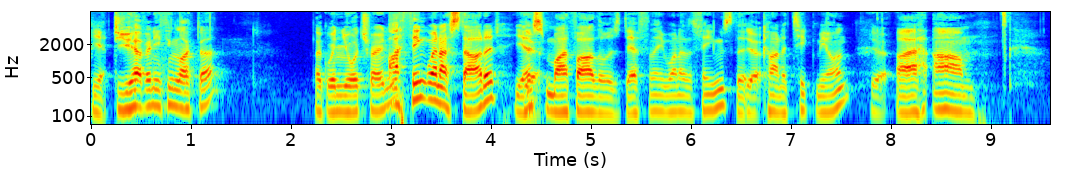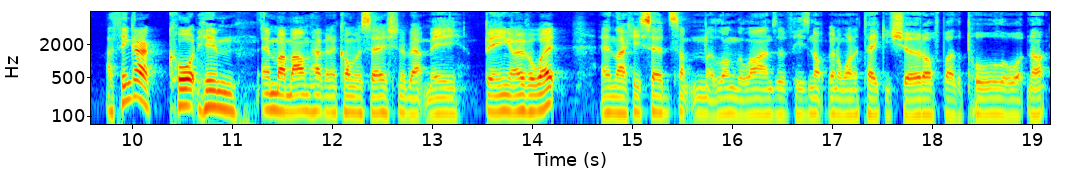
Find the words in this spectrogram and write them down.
Yeah. Do you have anything like that? Like when you're training? I think when I started, yes, Yeah. my father was definitely one of the things that Yeah. kind of ticked me on. Yeah. I um, I think I caught him and my mum having a conversation about me being overweight, and like he said something along the lines of he's not going to want to take his shirt off by the pool or whatnot.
